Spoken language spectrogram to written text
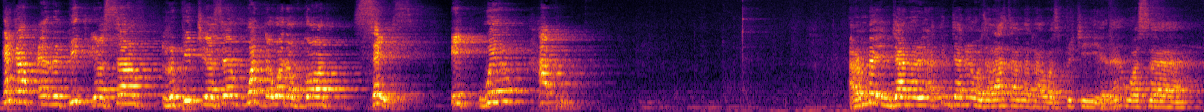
Get up and repeat yourself, repeat to yourself what the word of God says. It will happen. I remember in January, I think January was the last time that I was preaching here. Eh? Was uh,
